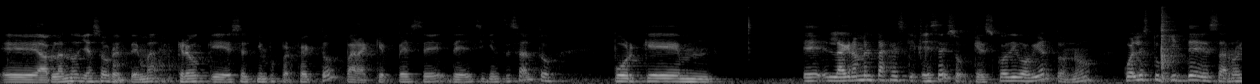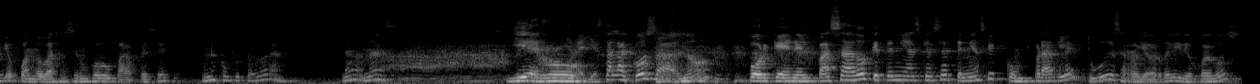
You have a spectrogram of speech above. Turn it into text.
eh, hablando ya sobre el tema, creo que es el tiempo perfecto para que PC dé el siguiente salto. porque mm, eh, la gran ventaja es que es eso, que es código abierto, ¿no? ¿Cuál es tu kit de desarrollo cuando vas a hacer un juego para PC? Una computadora, nada más. Y es- perro. ahí está la cosa, ¿no? Porque en el pasado, ¿qué tenías que hacer? Tenías que comprarle, tu desarrollador de videojuegos,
